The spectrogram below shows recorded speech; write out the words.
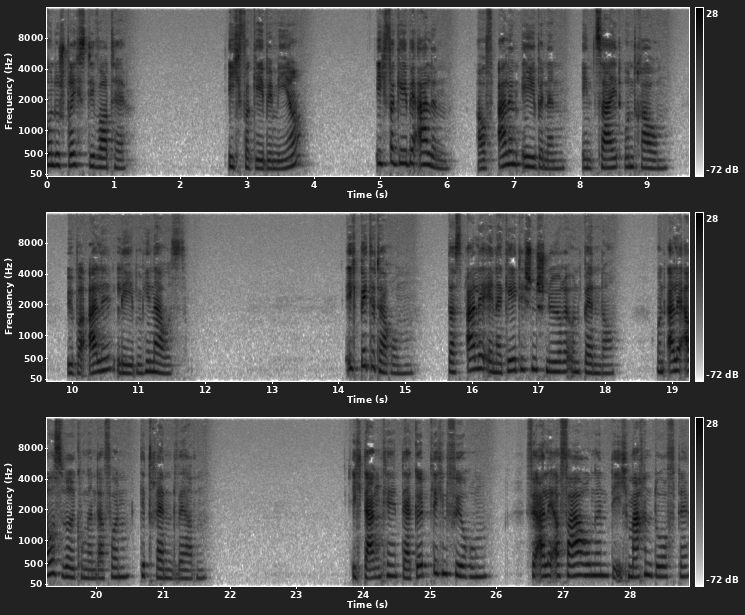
und du sprichst die Worte Ich vergebe mir, ich vergebe allen, auf allen Ebenen, in Zeit und Raum, über alle Leben hinaus. Ich bitte darum, dass alle energetischen Schnüre und Bänder und alle Auswirkungen davon getrennt werden. Ich danke der göttlichen Führung für alle Erfahrungen, die ich machen durfte.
